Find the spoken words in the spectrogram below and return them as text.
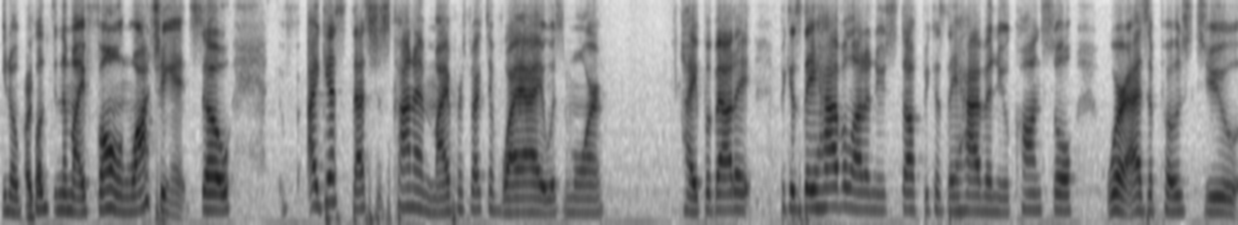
you know, I- plugged into my phone watching it. So i guess that's just kind of my perspective why I was more hype about it because they have a lot of new stuff because they have a new console where as opposed to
